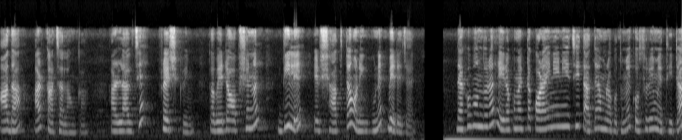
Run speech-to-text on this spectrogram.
আদা আর কাঁচা লঙ্কা। আর লাগছে ফ্রেশ ক্রিম তবে এটা অপশনাল দিলে এর স্বাদটা অনেক গুণে বেড়ে যায়। দেখো বন্ধুরা, এইরকম একটা কড়াই নিয়ে নিয়েছি, তাতে আমরা প্রথমে কসুরি মেথিটা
